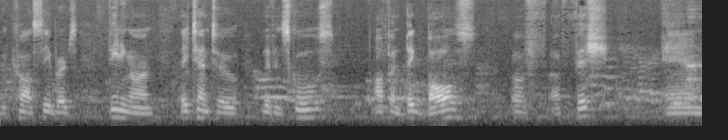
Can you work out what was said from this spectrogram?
we call seabirds feeding on, they tend to live in schools, often big balls of, of fish, and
